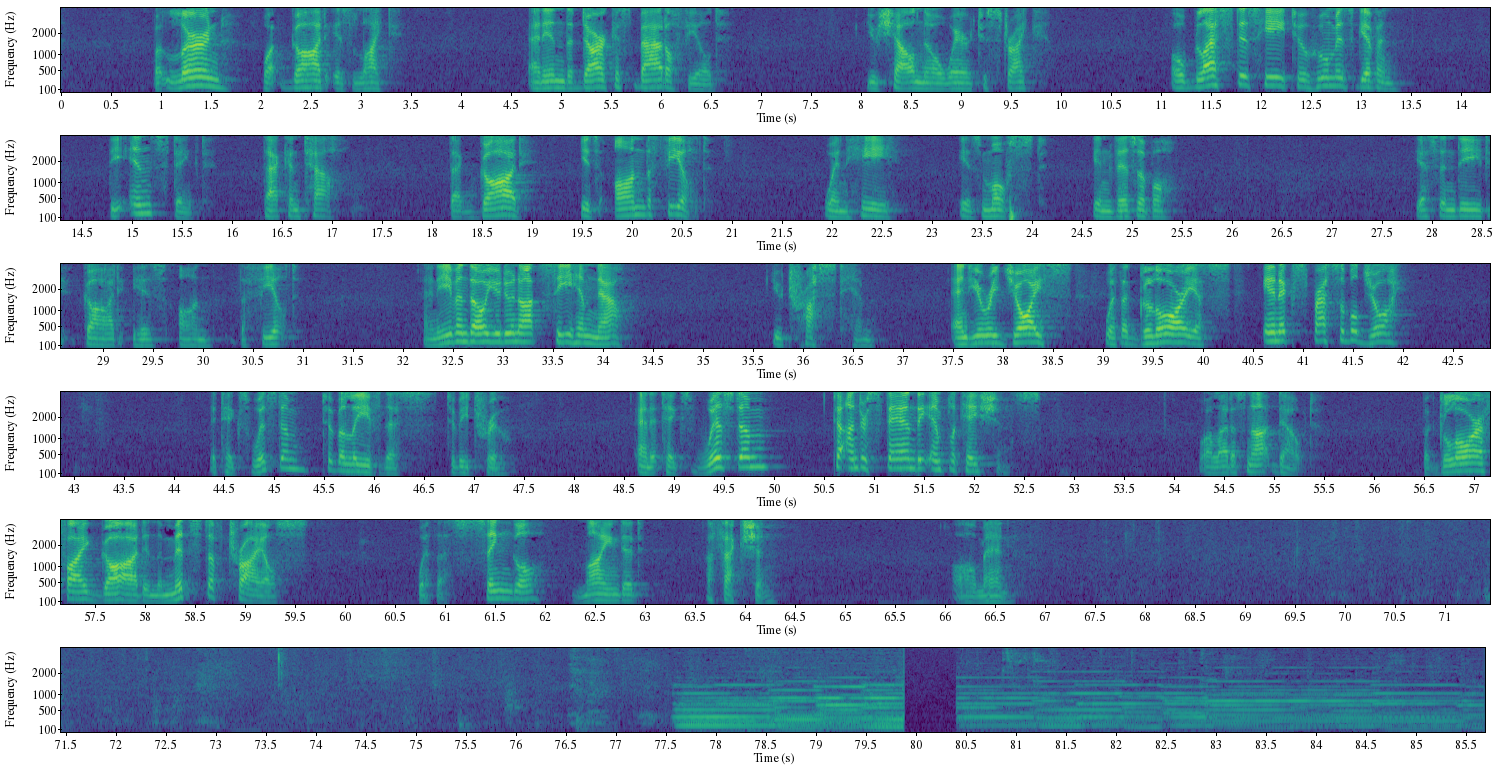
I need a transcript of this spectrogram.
but learn what God is like. And in the darkest battlefield, you shall know where to strike. O blessed is he to whom is given the instinct that can tell that God is on the field when he is most invisible. Yes, indeed, God is on the field. And even though you do not see him now, you trust him and you rejoice with a glorious, inexpressible joy. It takes wisdom to believe this to be true. And it takes wisdom to understand the implications. Well, let us not doubt, but glorify God in the midst of trials with a single minded affection. Amen.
